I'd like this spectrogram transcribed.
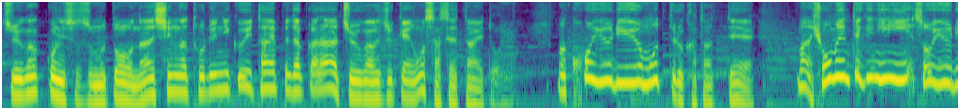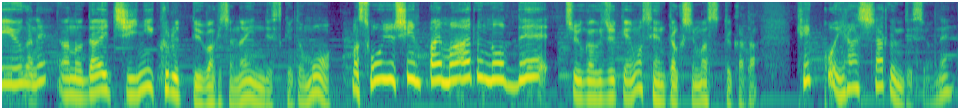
中学校に進むと内心が取りにくいタイプだから中学受験をさせたいという、まあ、こういう理由を持ってる方ってまあ、表面的にそういう理由がねあの第一に来るっていうわけじゃないんですけども、まあ、そういう心配もあるので中学受験を選択しますって方結構いらっしゃるんですよね。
